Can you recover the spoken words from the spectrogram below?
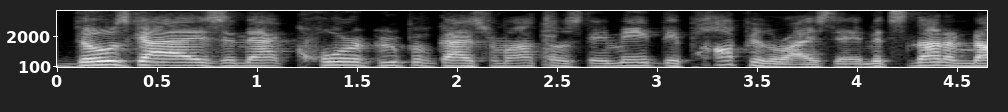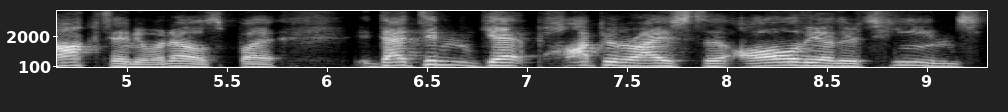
those guys and that core group of guys from Atos, they made they popularized it, and it's not a knock to anyone else, but that didn't get popularized to all the other teams.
